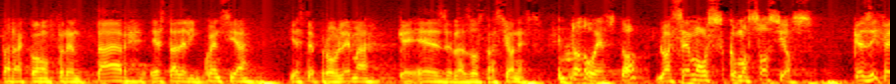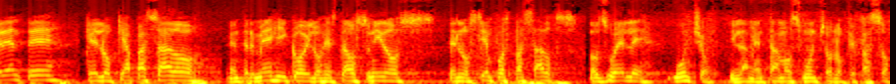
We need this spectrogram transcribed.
para confrontar esta delincuencia y este problema que es de las dos naciones. En todo esto lo hacemos como socios que es diferente que lo que ha pasado entre México y los Estados Unidos en los tiempos pasados. Nos duele mucho y lamentamos mucho lo que pasó.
